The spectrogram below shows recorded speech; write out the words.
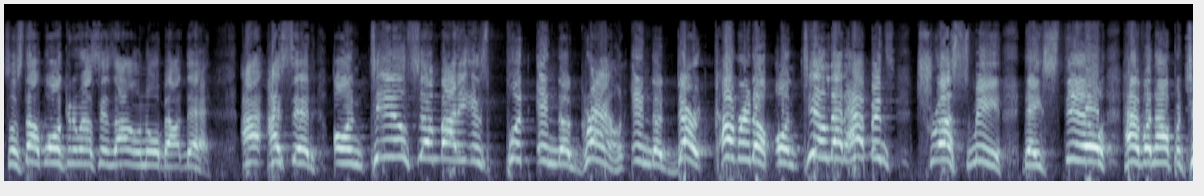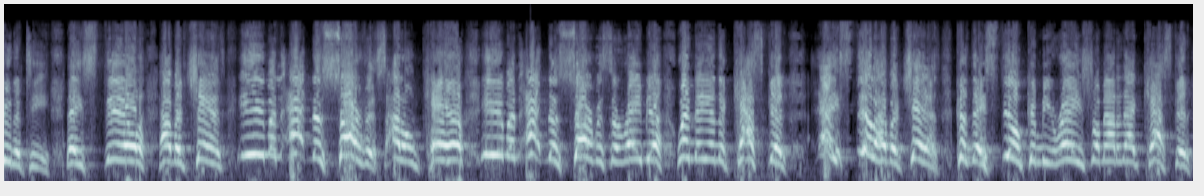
So stop walking around saying, I don't know about that. I, I said, until somebody is put in the ground, in the dirt, covered up, until that happens, trust me, they still have an opportunity. They still have a chance. Even at the service, I don't care. Even at the service, Arabia, when they in the casket, they still have a chance because they still can be raised from out of that casket.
